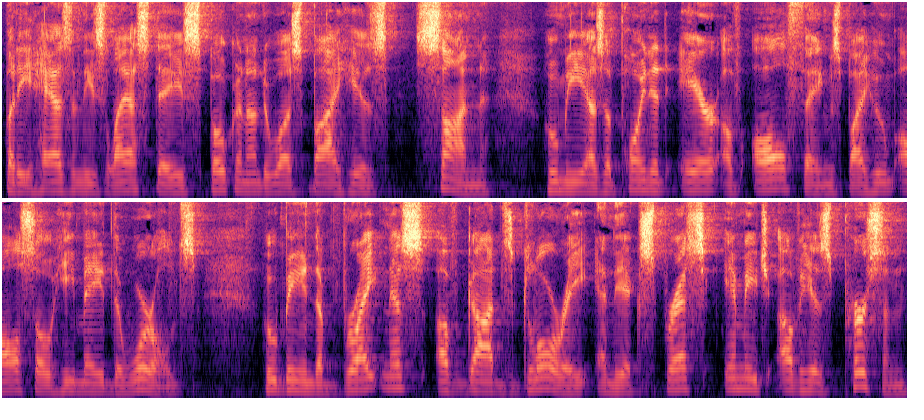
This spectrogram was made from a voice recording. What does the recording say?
but he has in these last days spoken unto us by his Son, whom he has appointed heir of all things, by whom also he made the worlds who being the brightness of God's glory and the express image of his person,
